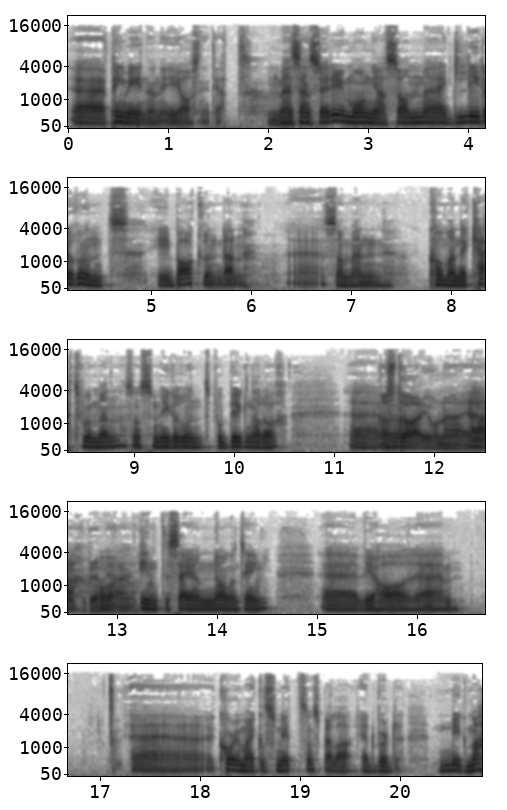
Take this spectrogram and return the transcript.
eh, pingvinen i avsnitt 1. Mm. Men sen så är det ju många som eh, glider runt i bakgrunden eh, som en kommande Catwoman som smyger runt på byggnader. Eh, Vad störig hon är Ja, i premiären. och inte säger någonting. Eh, vi har eh, eh, Corey Michael Smith som spelar Edward Nygma.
